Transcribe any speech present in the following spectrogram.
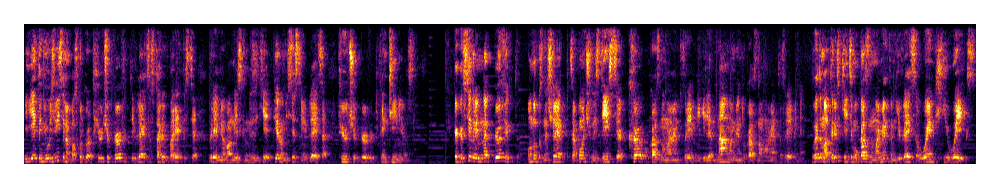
И это неудивительно, поскольку Future Perfect является вторым по редкости времени в английском языке. Первым, естественно, является Future Perfect Continuous. Как и все времена Perfect, он обозначает законченность действия к указанному моменту времени или на момент указанного момента времени. В этом отрывке этим указанным моментом является when he wakes.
